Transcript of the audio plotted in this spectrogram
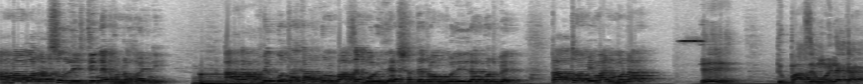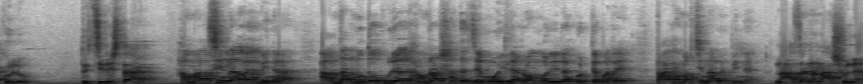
আম্মা মরার চল্লিশ দিন এখনও হয়নি। আর আপনি কোথাকার কোন বাজে মহিলার সাথে রঙ্গলীলা করবেন তা তো আমি মানবো না। এ তুই বাজে মহিলা কাক করলু তুই চিনিস তা আমার চিনা লাগবি না। আপনার মতো বুড়া ধামরার সাথে যে মহিলা রঙ্গলীলা করতে পারে তাকে আমার চিনা লাগবি না। না জানে না শুনে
